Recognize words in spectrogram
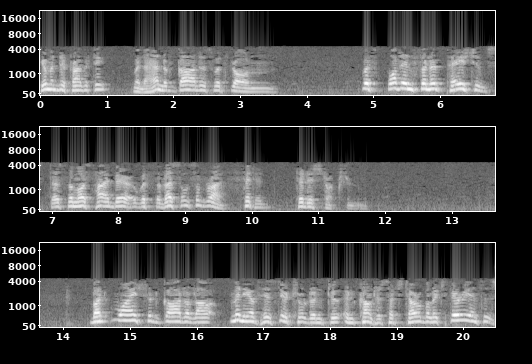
human depravity when the hand of God is withdrawn. With what infinite patience does the Most High bear with the vessels of wrath fitted to destruction. But why should God allow many of His dear children to encounter such terrible experiences?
